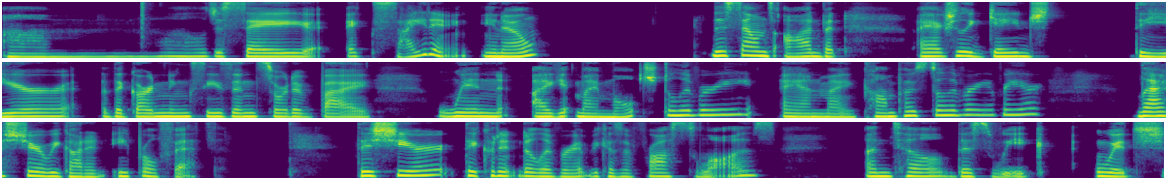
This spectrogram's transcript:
um, I'll just say exciting, you know? This sounds odd, but I actually gauged the year, the gardening season, sort of by when I get my mulch delivery and my compost delivery every year. Last year, we got it April 5th. This year, they couldn't deliver it because of frost laws until this week, which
